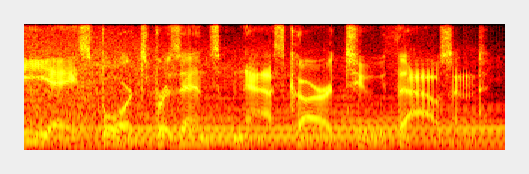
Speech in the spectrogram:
EA Sports presents NASCAR 2000.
